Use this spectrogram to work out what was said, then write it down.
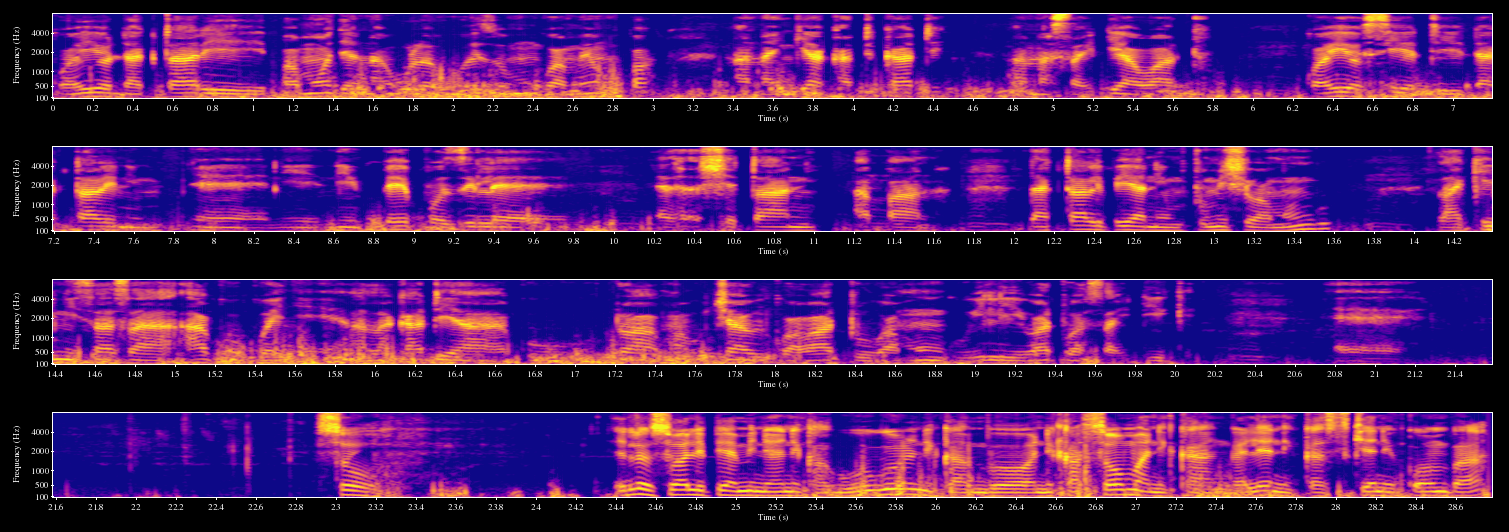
Kwa hiyo daktari pamoja na ule uwezo Mungu amempa, anaingia katikati, anasaidia watu. Kwa hiyo si eti daktari ni, eh, ni, ni pepo zile eh, shetani, hapana. Daktari pia ni mtumishi wa Mungu, lakini sasa ako kwenye harakati ya kutoa mauchawi kwa watu wa Mungu ili watu wasaidike. Eh, So hilo swali pia mimi nika Google nikaambiwa, nikasoma, nikaangalia, nikasikia ni kwamba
